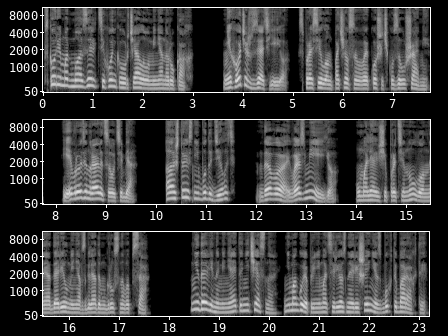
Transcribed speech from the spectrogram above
Вскоре мадмуазель тихонько урчала у меня на руках. «Не хочешь взять ее?» — спросил он, почесывая кошечку за ушами. «Ей вроде нравится у тебя». «А что я с ней буду делать?» Давай, возьми ее!» Умоляюще протянул он и одарил меня взглядом грустного пса. Не дави на меня, это нечестно. Не могу я принимать серьезное решение с бухты-барахты,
